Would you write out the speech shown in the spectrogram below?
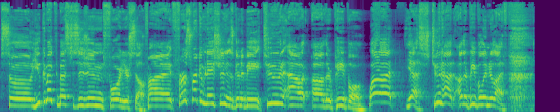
so you can make the best decision for yourself. My first recommendation is going to be tune out other people. What? Yes, tune out other people in your life.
